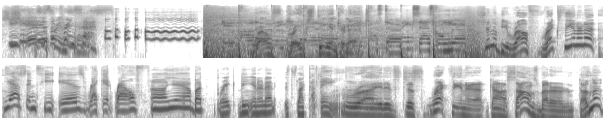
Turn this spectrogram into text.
She is a princess. Ralph breaks the internet. Shouldn't it be Ralph Wrecks the internet? Yeah, since he is Wreck It Ralph. Uh, yeah, but break the internet, it's like a thing. Right, it's just wreck the internet kind of sounds better, doesn't it?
